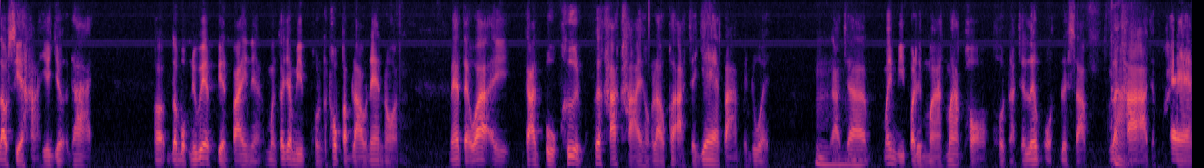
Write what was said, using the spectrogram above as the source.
เราเสียหายเยอะๆได้ เพราะระบบนิเวศเปลี่ยนไปเนี่ยมันก็จะมีผลกระทบกับเราแน่นอน แม้แต่ว่าไอการปลูกพืชเพื่อค้าขายของเราก็อาจจะแย่ตามไปด้วยมอาจจะไม่มีปริมาณมากพอ คนอาจจะเริ่มอดด้วยซ้ำราคาอาจจะแพง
